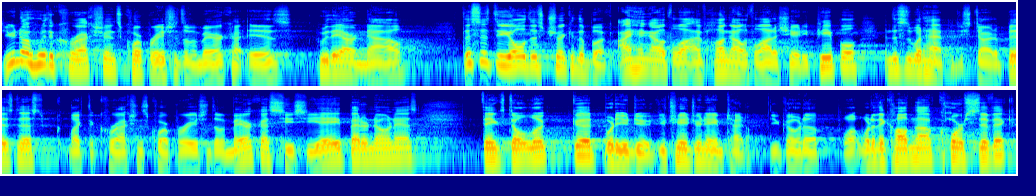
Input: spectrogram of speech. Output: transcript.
You know who the Corrections Corporations of America is? Who they are now? This is the oldest trick in the book. I hang out with a lot. I've hung out with a lot of shady people, and this is what happens. You start a business like the Corrections Corporations of America, CCA, better known as. Things don't look good. What do you do? You change your name title. You go to what? What are they called now? CoreCivic,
